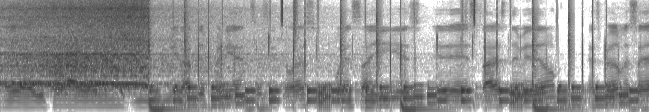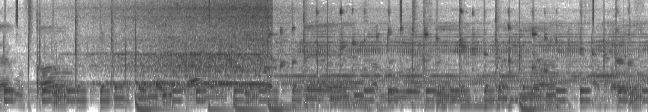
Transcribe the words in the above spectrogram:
Eh, ahí para ver, mirar diferencias y todo eso. Pues ahí eh, está este video. Espero les haya gustado. Pues saludos.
